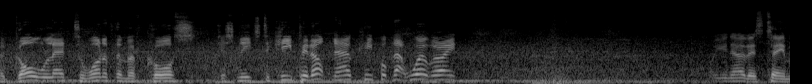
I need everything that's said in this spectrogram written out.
a goal led to one of them, of course. Just needs to keep it up now, keep up that work rate. Well, you know this team.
